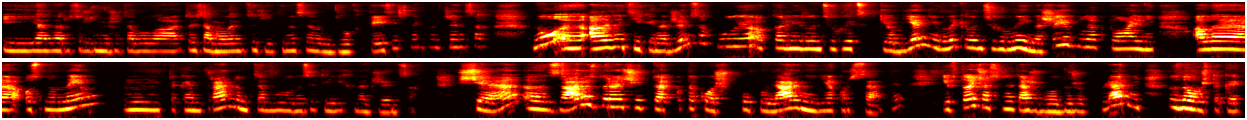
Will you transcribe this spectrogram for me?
І я зараз розумію, що це була той самий ланцюг, який носили в 2000-х на джинсах. Ну, е, але не тільки на джинсах були актуальні ланцюги, це такі об'ємні, великі ланцюги, вони і на шиї були актуальні. Але основним таким трендом це було носити їх на джинсах. Ще е, зараз, до речі, так, також популярні є корсети. І в той час вони теж були дуже популярні. Ну, знову ж таки,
